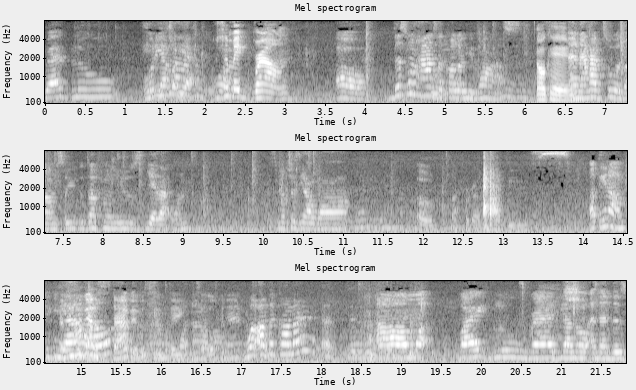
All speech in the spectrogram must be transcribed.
red, blue. What are you trying to do? Should make brown. Oh, this one has the color he wants, Okay. and I have two of them, so you could definitely use yeah that one. As much as y'all want. Oh, I forgot to have these. Athena, I'm kicking I you think you gotta stab it with something to open it. What other color? Um, white, blue, red, yellow, and then this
